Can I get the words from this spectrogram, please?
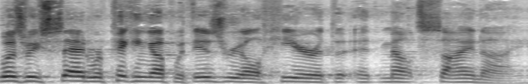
Well, as we've said, we're picking up with Israel here at, the, at Mount Sinai.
